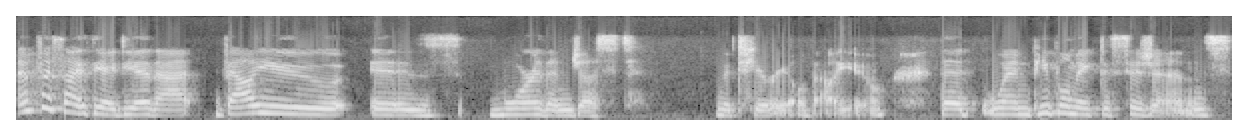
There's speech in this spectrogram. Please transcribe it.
emphasize the idea that value is more than just material value. That when people make decisions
